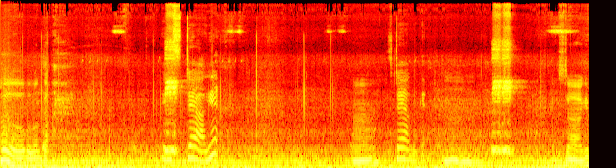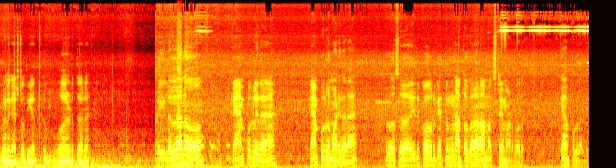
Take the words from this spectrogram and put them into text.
ಹೋ ಭಗವಂತ ಸ್ಟೇ ಆಗಿ. ಸ್ಟೇ ಆಗೋಕೆ. ಆಗಿ ಬೆಳಗ್ಗೆ ಅಷ್ಟೊತ್ತಿಗೆ ಎತ್ತು ಹೊರಡ್ತಾರೆ. ನೋಡಿ ಇಲ್ಲೆಲ್ಲಾನು ಕ್ಯಾಂಪ್ಗಳಿದೆ. ಕ್ಯಾಂಪ್ಗಳು ಮಾಡಿದ್ದಾರೆ. ಇದಕ್ಕೆ ಹೋಗೋರಿಗೆ ತುಂಗನಾಥ್ ಹೋಗೋರು ಆರಾಮಾಗಿ ಸ್ಟೇ ಮಾಡ್ಬೋದು ಕ್ಯಾಂಪ್ಗಳಲ್ಲಿ.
